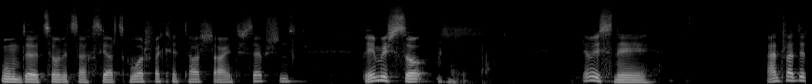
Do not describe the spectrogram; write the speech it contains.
und äh, 206 Yards geworfen, keine Touchdown, Interceptions. Bei ihm ist so, ich weiß nicht, entweder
